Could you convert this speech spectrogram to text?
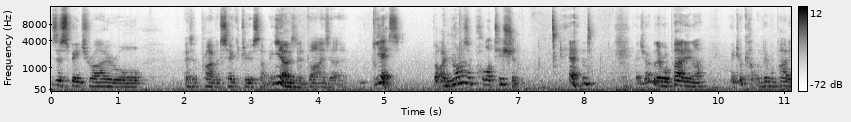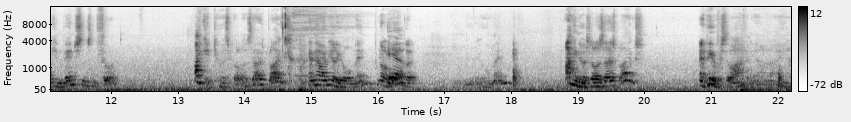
as a speechwriter or as a private secretary or something, you know, as an advisor. Yes, but I'm not as a politician. And I joined the Liberal Party and I went to a couple of Liberal Party conventions and thought, I can do as well as those blokes. And they were nearly all men. Not Yeah. all, but nearly all men. I can do as well as those blokes. And people were still laughing, you know, you know,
